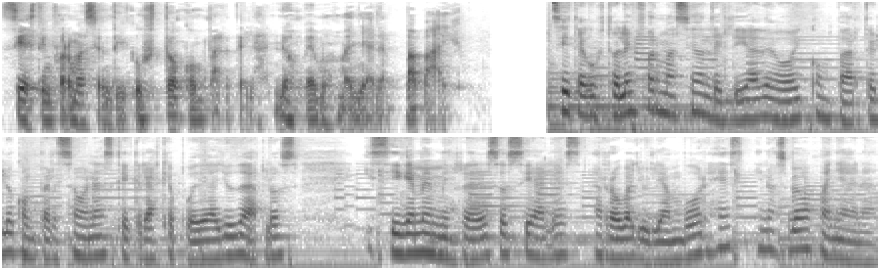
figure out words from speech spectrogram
Si esta información te gustó, compártela. Nos vemos mañana. Bye bye. Si te gustó la información del día de hoy, compártelo con personas que creas que puede ayudarlos y sígueme en mis redes sociales arroba Julián Borges y nos vemos mañana.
